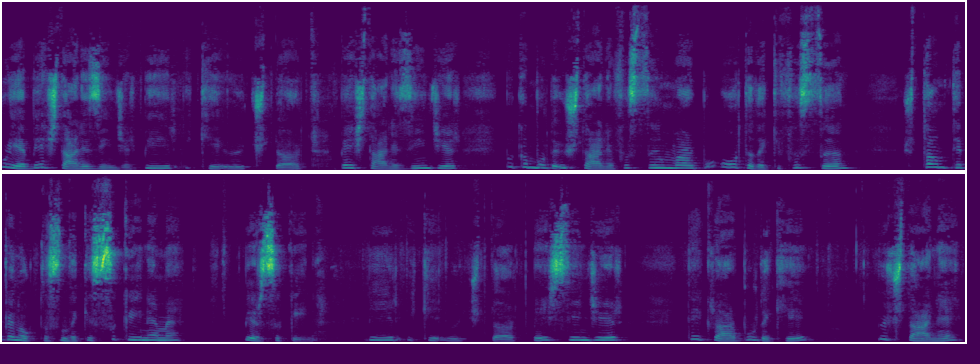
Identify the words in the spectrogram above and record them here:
Buraya 5 tane zincir. 1, 2, 3, 4, 5 tane zincir. Bakın burada 3 tane fıstığım var. Bu ortadaki fıstığın şu tam tepe noktasındaki sık iğneme bir sık iğne. 1, 2, 3, 4, 5 zincir. Tekrar buradaki 3 tane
